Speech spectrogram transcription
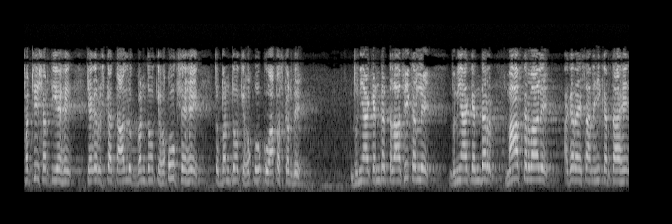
چھٹی شرط یہ ہے کہ اگر اس کا تعلق بندوں کے حقوق سے ہے، تو بندوں کے حقوق کو واپس کر دے۔ دنیا کے اندر تلافی کر لے، دنیا کے اندر معاف کروا لے۔ اگر ایسا نہیں کرتا ہے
